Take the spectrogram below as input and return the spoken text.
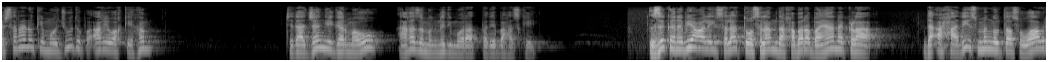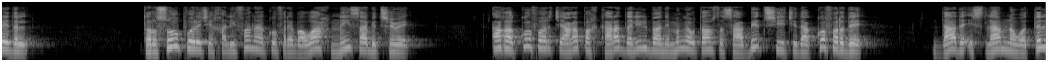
کشرانو کې موجود په هغه وخت کې هم چې دا جنگ ګرمو هغه زمنګ نه دی مراد په دې بحث کې ځکه نبی علی صلوات و سلام دا خبره بیان کړه د احادیث منغو تاسو واوریدل تر څو پورې چې خلیفه نه کفر بواح نۀ ثابت شوی، هغه کفر چې هغه په ښکاره دلیل باندې موږ او تاسو ته ثابت شي چې دا کفر دی، دا د اسلام نه وتل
